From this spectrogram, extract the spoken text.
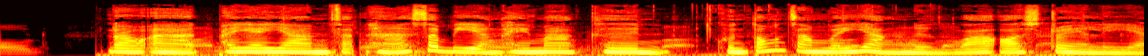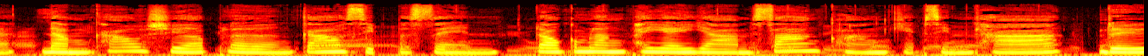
old เราอาจพยายามจัดหาสเสบียงให้มากขึ้น คุณต้องจำไว้อย่างหนึ่งว่าออสเตรเลียนำเข้าเชื้อเพลิง 90%เรากำลังพยายามสร้างคลังเก็บสินค้า หรือ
